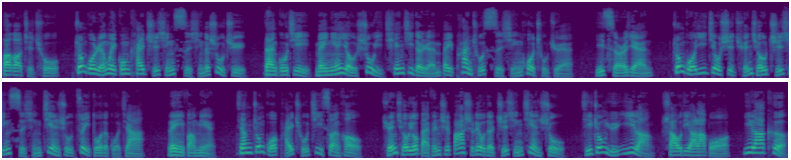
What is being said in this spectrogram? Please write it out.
报告指出，中国仍未公开执行死刑的数据，但估计每年有数以千计的人被判处死刑或处决。以此而言，中国依旧是全球执行死刑件数最多的国家。另一方面，将中国排除计算后，全球有百分之八十六的执行件数集中于伊朗、沙地阿拉伯、伊拉克、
